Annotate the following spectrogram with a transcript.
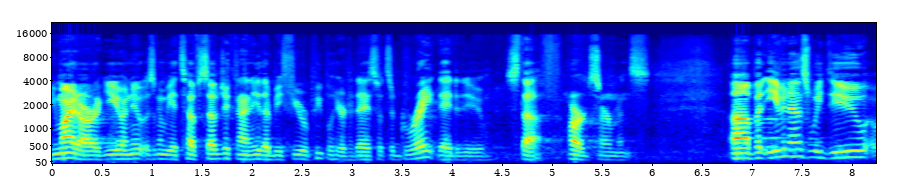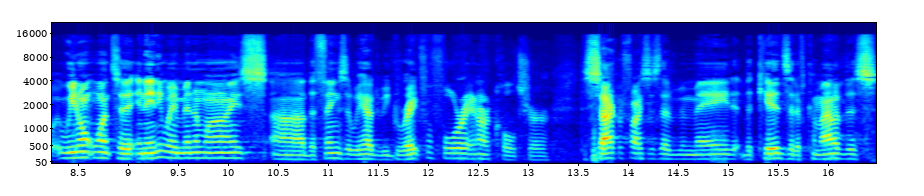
You might argue, I knew it was going to be a tough subject, and I knew there'd be fewer people here today, so it's a great day to do stuff, hard sermons. Uh, but even as we do, we don't want to in any way minimize uh, the things that we have to be grateful for in our culture, the sacrifices that have been made, the kids that have come out of this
